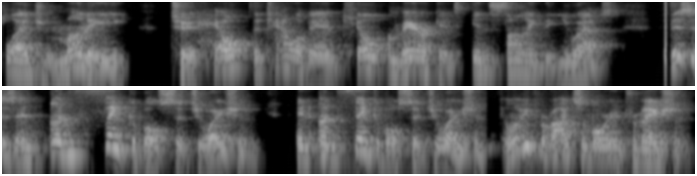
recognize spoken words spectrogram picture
pledge money to help the Taliban kill Americans inside the US. This is an unthinkable situation, an unthinkable situation. And let me provide some more information.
